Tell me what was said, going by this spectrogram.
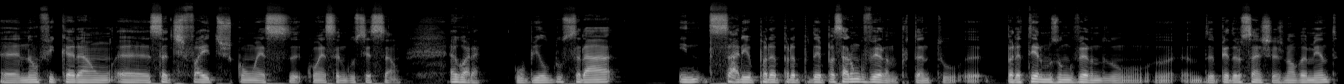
Uh, não ficarão uh, satisfeitos com, esse, com essa negociação. Agora, o Bildo será necessário para, para poder passar um governo. Portanto, uh, para termos um governo de Pedro Sanches novamente,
